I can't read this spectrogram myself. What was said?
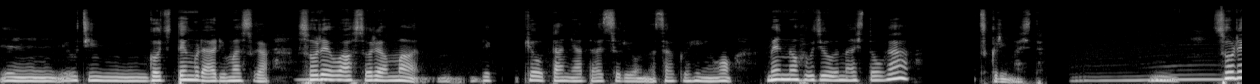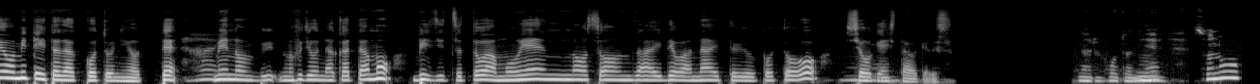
えーうちに50点ぐらいありますが、それは、それはまあ、で驚嘆に値するような作品を、目の不自由な人が作りました。うーんそれを見ていただくことによって、はい目のび不自由な方も美術とは無縁の存在ではないということを証言したわけです。なるほどね。その、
